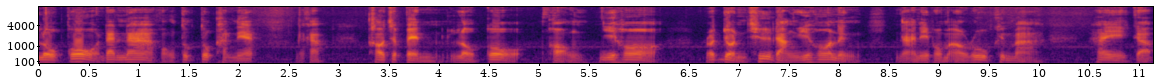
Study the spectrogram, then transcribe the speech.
โลโก้ด้านหน้าของตุ๊กตุ๊กคันนี้นะครับเขาจะเป็นโลโก้ของยี่ห้อ รถยนต์ชื่อดังยี่ห้อหนึ่งนะนี้ผมเอารูปขึ้นมาให้กับ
